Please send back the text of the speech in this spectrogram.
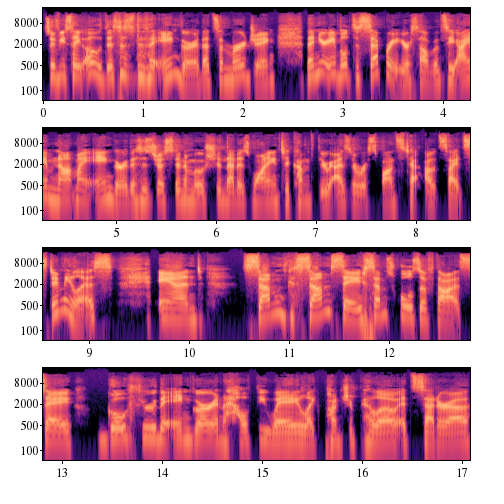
So if you say, oh, this is the anger that's emerging, then you're able to separate yourself and see, I am not my anger. This is just an emotion that is wanting to come through as a response to outside stimulus. And some some say some schools of thought say go through the anger in a healthy way like punch a pillow etc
